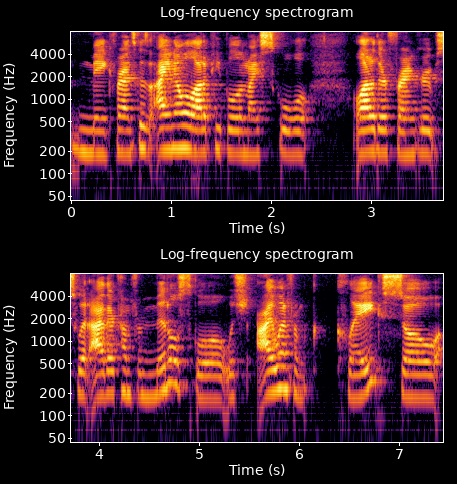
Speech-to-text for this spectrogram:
make friends cuz I know a lot of people in my school, a lot of their friend groups would either come from middle school, which I went from Clague, so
